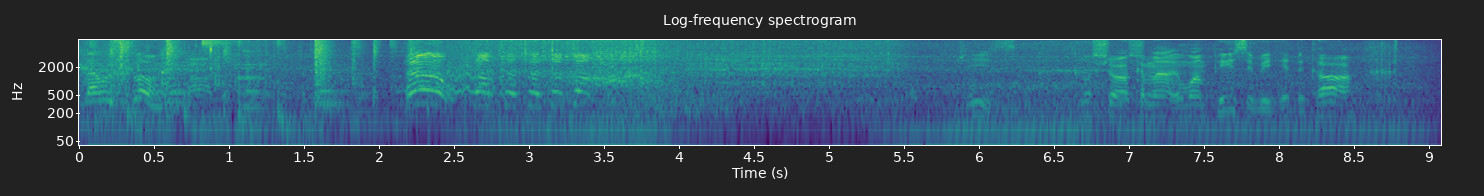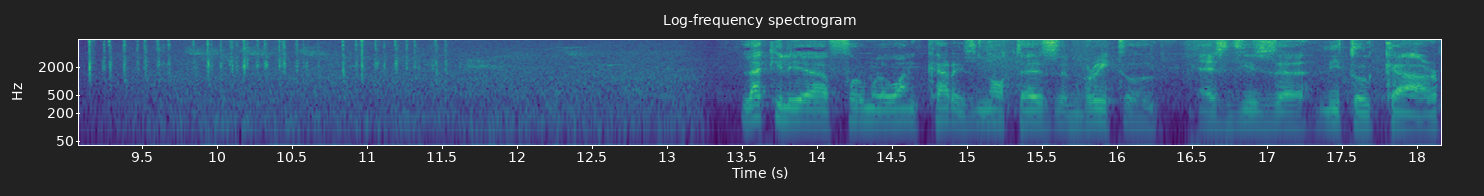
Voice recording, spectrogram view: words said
That was close. Oh! Stop, stop, stop, stop, stop! Jeez. Not sure I'll come out in one piece if we hit the car. Luckily, a Formula One car is not as brittle as this uh, little car.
